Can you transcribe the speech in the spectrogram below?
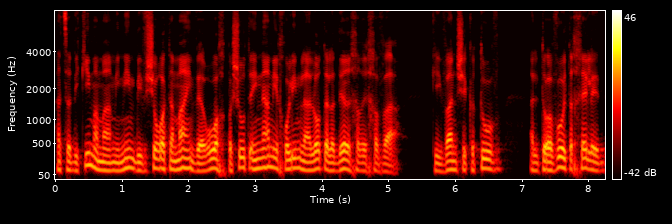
הצדיקים המאמינים בבשורת המים והרוח פשוט אינם יכולים לעלות על הדרך הרחבה, כיוון שכתוב, אל תאהבו את החלד,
